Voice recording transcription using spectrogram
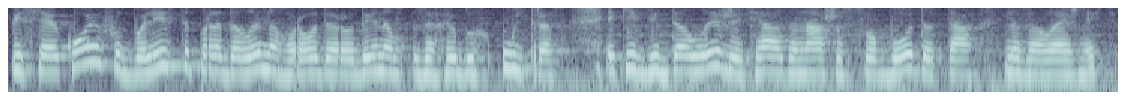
після якої футболісти передали нагороди родинам загиблих ультрас, які віддали життя за нашу свободу та незалежність.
